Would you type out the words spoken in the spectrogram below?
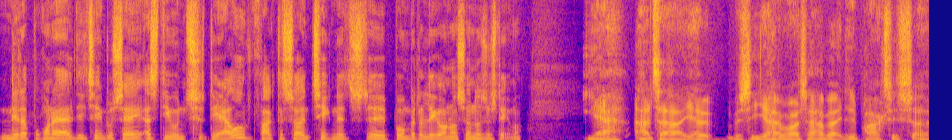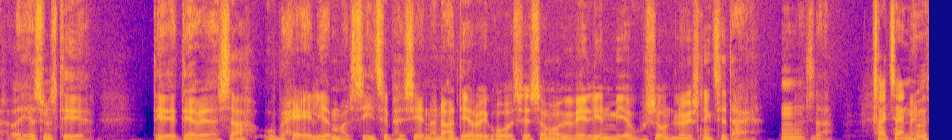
netop på grund af alle de ting, du sagde. Altså, det er jo, en, det er jo faktisk så en teknisk øh, bombe, der ligger under sundhedssystemet. Ja, altså, jeg vil sige, jeg har jo også arbejdet i praksis, og, og jeg synes, det, det, det har været så ubehageligt at måtte sige til patienterne, at det har du ikke råd til, så må vi vælge en mere usund løsning til dig. Mm. Altså, ud.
